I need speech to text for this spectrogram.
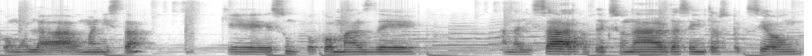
como la humanista que es un poco más de analizar, reflexionar, de hacer introspección,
